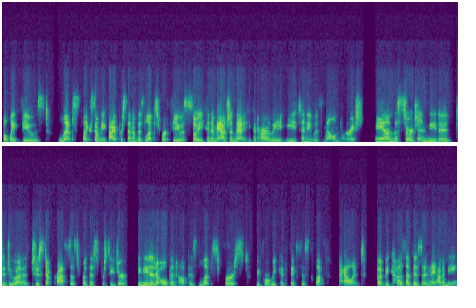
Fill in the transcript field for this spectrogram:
fully fused lips. Like 75% of his lips were fused. So you can imagine that he could hardly eat and he was malnourished. And the surgeon needed to do a two step process for this procedure. He needed to open up his lips first before we could fix his cleft palate. But because of his anatomy,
